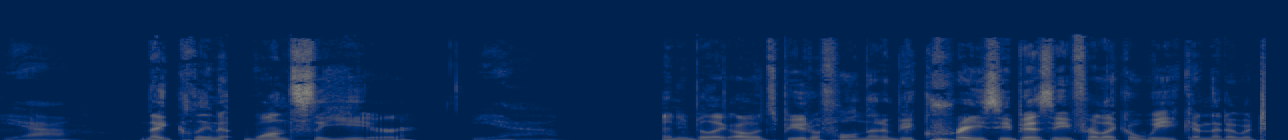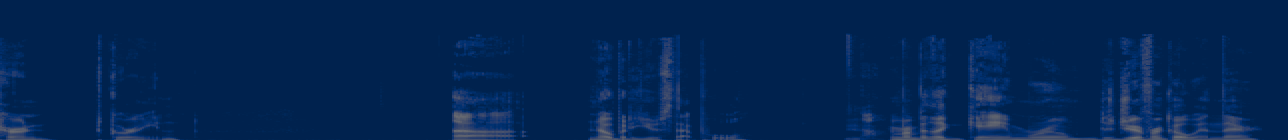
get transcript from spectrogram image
Yeah. And they clean it once a year, Yeah. and you'd be like, "Oh, it's beautiful," and then it'd be crazy busy for like a week, and then it would turn green. Uh, nobody used that pool. No. Remember the game room? Did you ever go in there?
